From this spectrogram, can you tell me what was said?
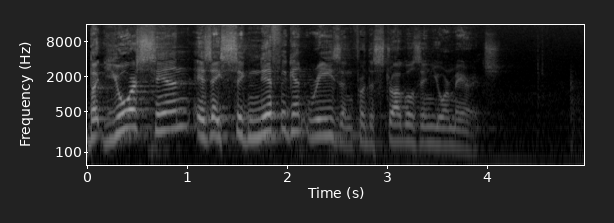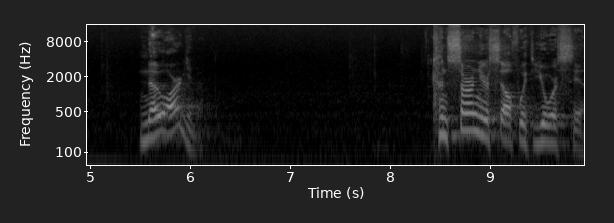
But your sin is a significant reason for the struggles in your marriage. No argument. Concern yourself with your sin.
